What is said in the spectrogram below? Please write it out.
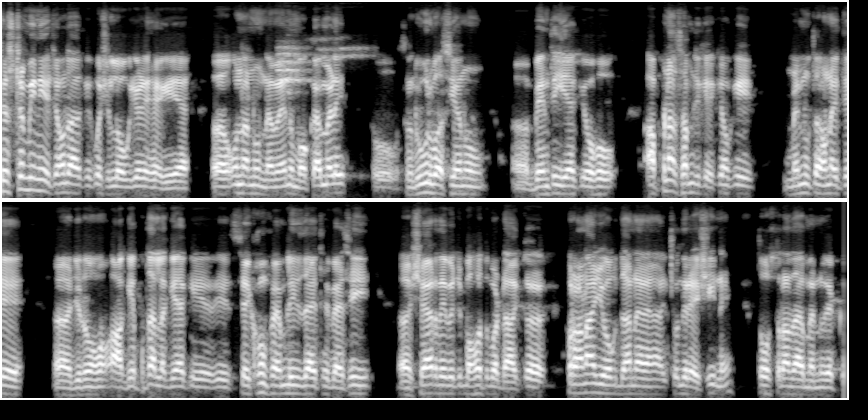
ਸਿਸਟਮ ਹੀ ਨਹੀਂ ਚਾਹੁੰਦਾ ਕਿ ਕੁਝ ਲੋਕ ਜਿਹੜੇ ਹੈਗੇ ਆ ਉਹਨਾਂ ਨੂੰ ਨਵੇਂ ਨੂੰ ਮੌਕਾ ਮਿਲੇ। ਉਹ ਸੰਗਰੂਰ ਵਾਸੀਆਂ ਨੂੰ ਬੇਨਤੀ ਹੈ ਕਿ ਉਹ ਆਪਣਾ ਸਮਝ ਕੇ ਕਿਉਂਕਿ ਮੈਨੂੰ ਤਾਂ ਹੁਣ ਇੱਥੇ ਜਦੋਂ ਆ ਕੇ ਪਤਾ ਲੱਗਿਆ ਕਿ ਇਹ ਸੇਖੋਂ ਫੈਮਿਲੀਜ਼ ਦਾ ਇੱਥੇ ਵੈਸੇ ਹੀ ਸ਼ਹਿਰ ਦੇ ਵਿੱਚ ਬਹੁਤ ਵੱਡਾ ਇੱਕ ਪੁਰਾਣਾ ਯੋਗਦਾਨ ਹੈ, ਇੱਥੋਂ ਦੇ ਰੇਸ਼ੀ ਨੇ। ਤਾਂ ਉਸ ਤਰ੍ਹਾਂ ਦਾ ਮੈਨੂੰ ਇੱਕ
